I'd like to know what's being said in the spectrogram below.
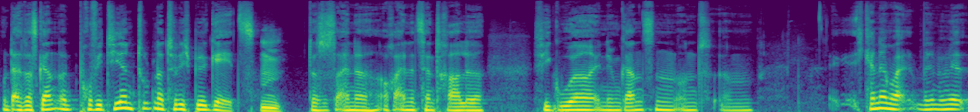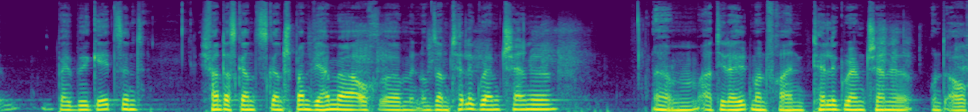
und das Ganze und profitieren tut natürlich Bill Gates. Hm. Das ist eine auch eine zentrale Figur in dem Ganzen und ähm, ich kann ja mal, wenn, wenn wir bei Bill Gates sind, ich fand das ganz ganz spannend. Wir haben ja auch ähm, in unserem Telegram-Channel ähm, Attila Hildmann freien Telegram-Channel und auch,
